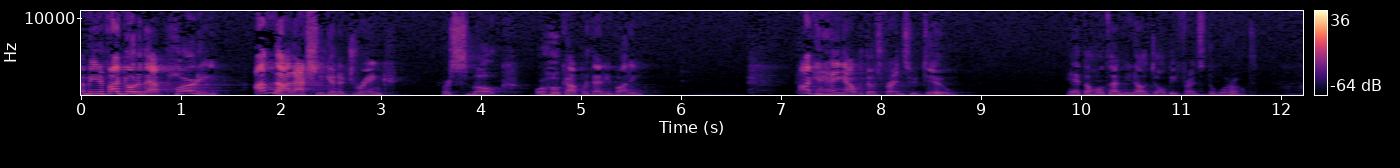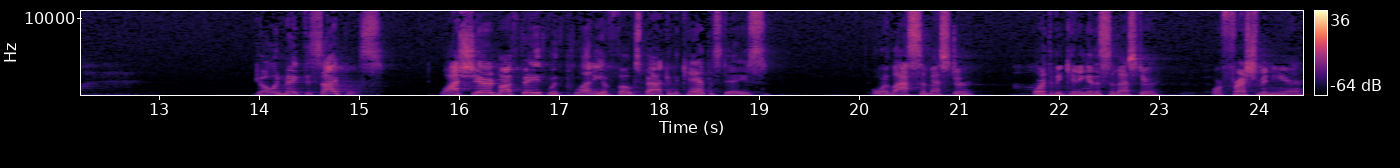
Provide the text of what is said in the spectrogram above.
I mean, if I go to that party, I'm not actually to drink or smoke or hook up with anybody. I can hang out with those friends who do. And the whole time you know, don't be friends with the world. Go and make disciples. Well, I shared my faith with plenty of folks back in the campus days or last semester or at the beginning of the semester, or freshman year,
